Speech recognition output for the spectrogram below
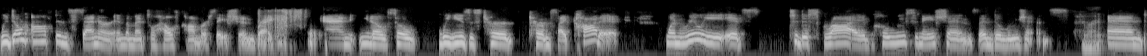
we don't often center in the mental health conversation, right? And, you know, so we use this ter- term psychotic when really it's to describe hallucinations and delusions. Right. And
